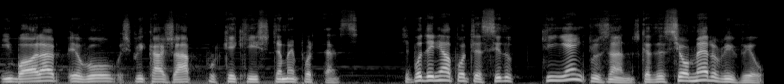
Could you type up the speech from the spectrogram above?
embora eu vou explicar já por que, que isso tem uma importância. Que poderiam acontecido 500 anos, quer dizer, se Homero viveu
